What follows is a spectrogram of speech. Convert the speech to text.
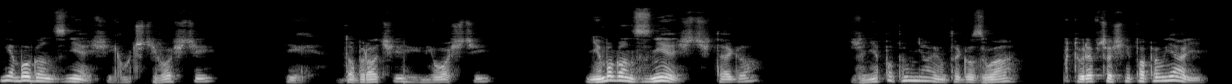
nie mogąc znieść ich uczciwości, ich dobroci i miłości, nie mogąc znieść tego, że nie popełniają tego zła, które wcześniej popełniali,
